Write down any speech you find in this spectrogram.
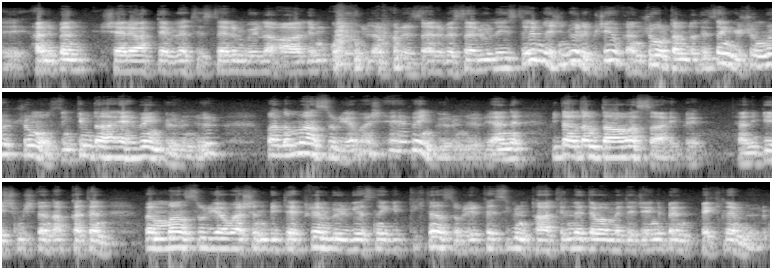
e, hani ben şeriat devlet isterim böyle alim ulema vesaire vesaire öyle isterim de şimdi öyle bir şey yok. Hani şu ortamda desen ki şu mu şu mu olsun kim daha ehven görünür? Bana Mansur Yavaş ehven görünüyor. Yani bir de adam dava sahibi. Yani geçmişten hakikaten ben Mansur Yavaş'ın bir deprem bölgesine gittikten sonra ertesi gün tatiline devam edeceğini ben beklemiyorum.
